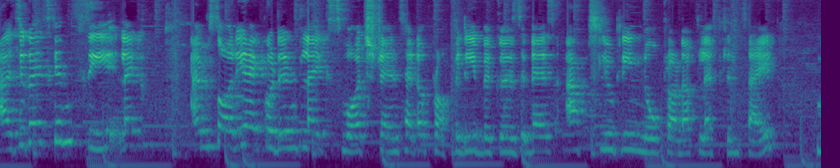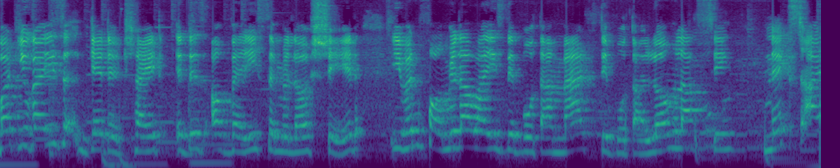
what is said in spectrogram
as you guys can see like I'm sorry I couldn't like swatch Trendsetter properly because there's absolutely no product left inside. But you guys get it right? It is a very similar shade. Even formula wise they both are matte they both are long lasting next I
